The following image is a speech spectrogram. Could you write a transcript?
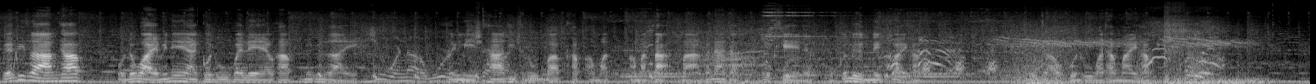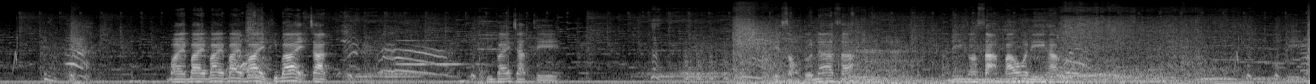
เว็บที่3ครับ ผมจะไหวไหมเนี่ยกดอูไปแล้วครับ ไม่เป็นไรไม่มีท่าที่ทะลุบัฟครับเอามาเอามาตะมาก็น่าจะโอเคเนะผมก็ลืมนึกไปครับผมจะเอาคุณอูมาทำไมครับใบใบใบใบใบพี่ใบจัด พี่ใบจัดทีติดสองตัวหน้าซะ อันนี้ก็สามเป้าพอดีครับ ดีม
